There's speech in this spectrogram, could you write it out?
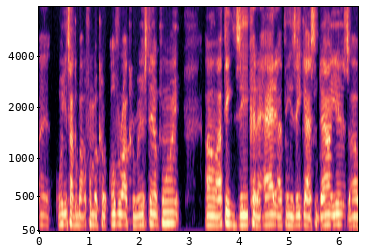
uh, when you talk about from a overall career standpoint. Um, I think Zeke could have had it. I think Zeke got some down years uh,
